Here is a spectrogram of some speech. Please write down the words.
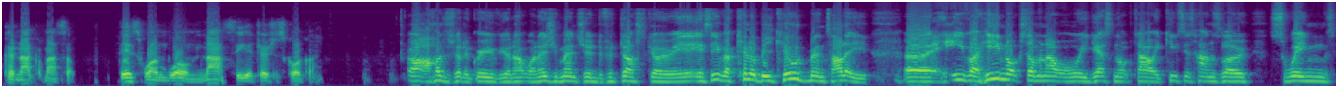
could knock him out. So this one will not see a judge's scorecard. Oh, I 100% agree with you on that one. As you mentioned, for Dusko, it's either kill or be killed mentality. Uh, either he knocks someone out or he gets knocked out. He keeps his hands low, swings,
